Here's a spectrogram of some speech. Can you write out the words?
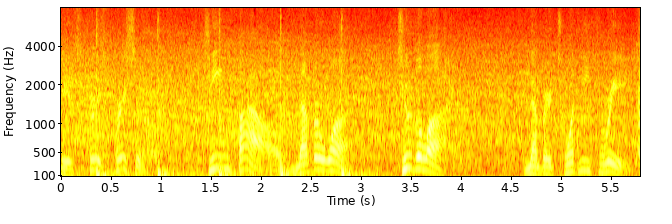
His first personal. Team foul number one. To the line, number 23.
